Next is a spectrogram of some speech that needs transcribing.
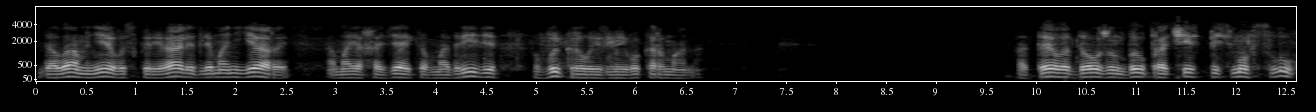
дала мне в Искариале для маньяры, а моя хозяйка в Мадриде выкрала из моего кармана. Отелло должен был прочесть письмо вслух.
